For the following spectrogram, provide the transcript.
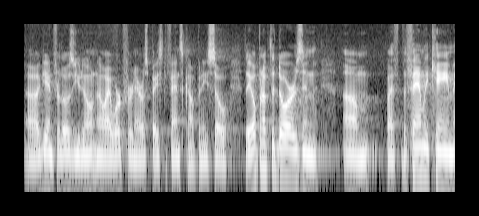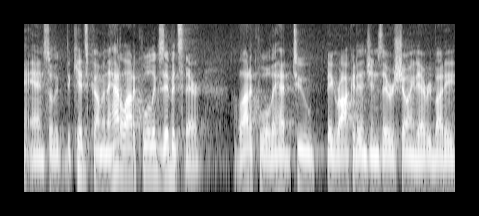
Uh, again, for those of you who don't know, I work for an aerospace defense company. So they open up the doors, and um, the family came, and so the, the kids come, and they had a lot of cool exhibits there. A lot of cool. They had two big rocket engines they were showing to everybody.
